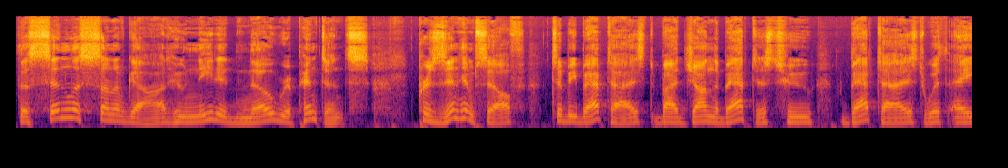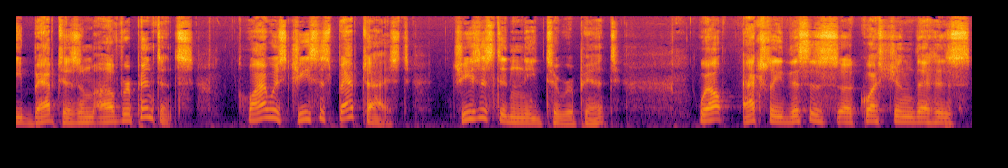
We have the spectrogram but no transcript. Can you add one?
the sinless Son of God, who needed no repentance, present himself to be baptized by John the Baptist, who baptized with a baptism of repentance? Why was Jesus baptized? Jesus didn't need to repent. Well, actually, this is a question that has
